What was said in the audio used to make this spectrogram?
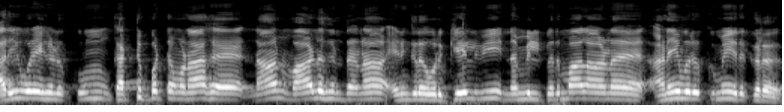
அறிவுரைகளுக்கும் கட்டுப்பட்டவனாக நான் வாழுகின்றனா என்கிற ஒரு கேள்வி நம்மில் பெரும்பாலான அனைவருக்குமே இருக்கிறது.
